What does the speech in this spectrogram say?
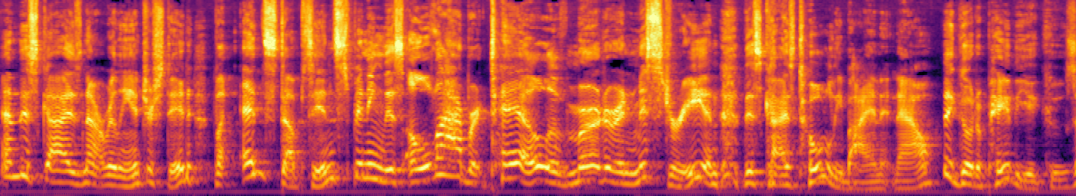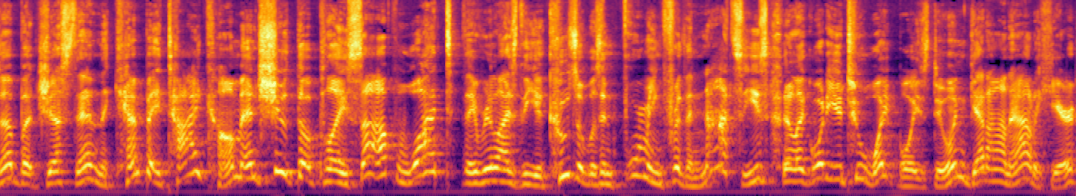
and this guy's not really interested, but Ed steps in, spinning this elaborate tale of murder and mystery, and this guy's totally buying it now. They go to pay the Yakuza, but just then the Kempeitai come and shoot the place up. What? They realize the Yakuza was informing for the Nazis. They're like, what are you two white boys doing? Get on out of here.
